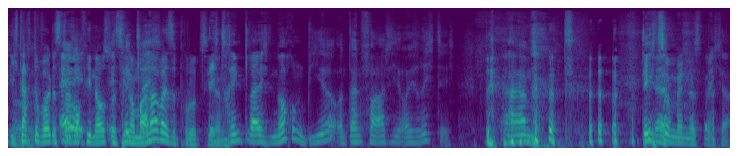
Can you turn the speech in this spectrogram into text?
ich dachte, du wolltest Ey, darauf hinaus, was sie normalerweise gleich, produzieren. Ich trinke gleich noch ein Bier und dann verrate ich euch richtig. ähm, dich zumindest, Micha.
